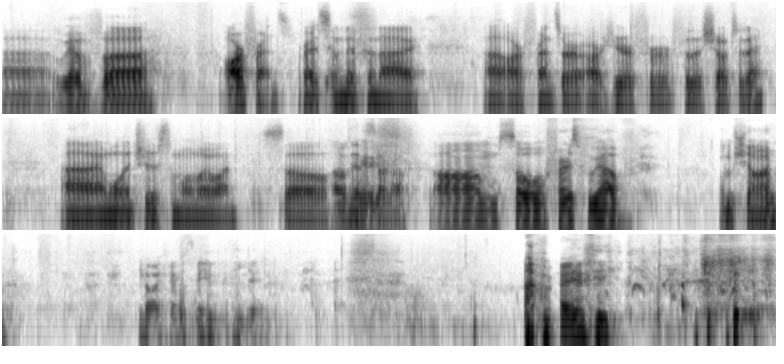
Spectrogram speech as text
uh, we have uh, our friends, right? So Nith and I, uh, our friends are, are here for for the show today, uh, and we'll introduce them one by one. So Nith, start off. Um. So first we have I'm Sean. Yo, I can say it. Riley.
